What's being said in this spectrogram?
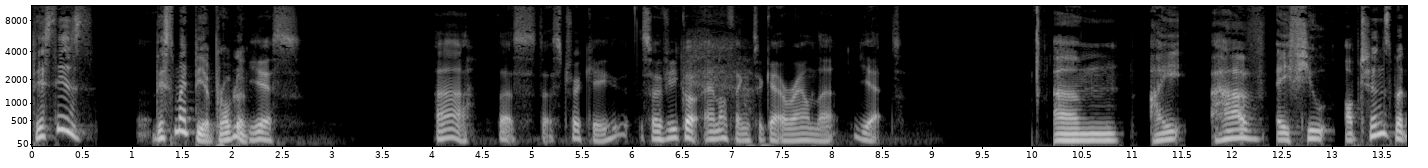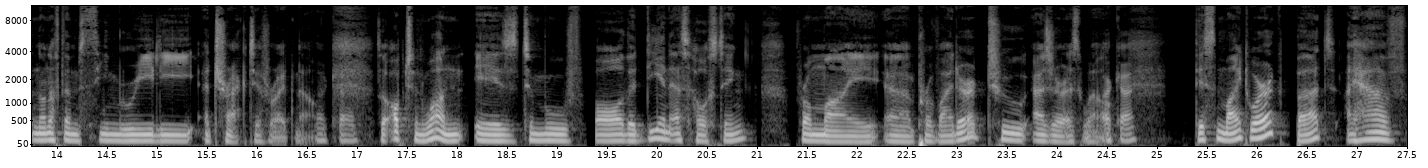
this is this might be a problem. yes. Ah, that's that's tricky. So have you got anything to get around that yet? Um, I have a few options, but none of them seem really attractive right now. Okay. So option one is to move all the DNS hosting from my uh, provider to Azure as well. Okay. This might work, but I have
